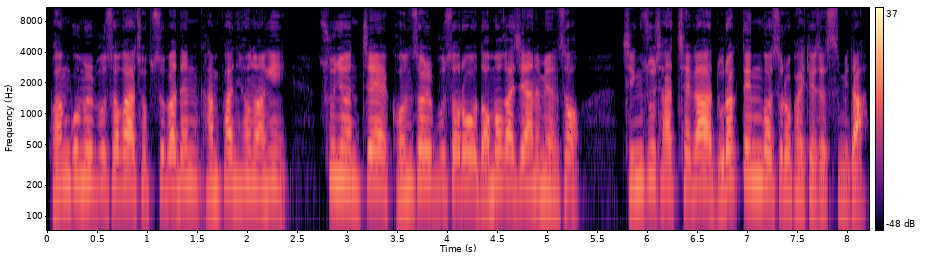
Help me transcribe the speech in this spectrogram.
광고물 부서가 접수받은 간판 현황이 수년째 건설 부서로 넘어가지 않으면서 징수 자체가 누락된 것으로 밝혀졌습니다.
